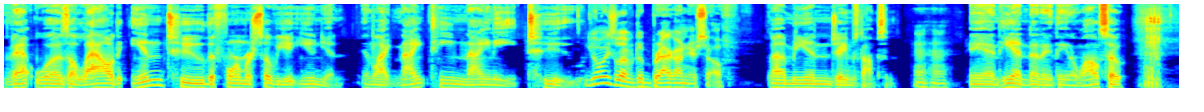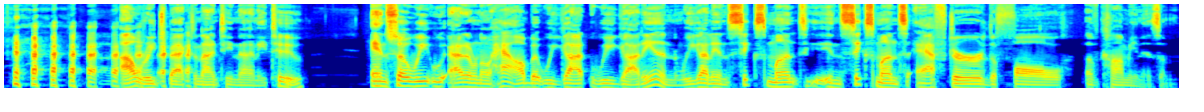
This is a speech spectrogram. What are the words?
that was allowed into the former Soviet Union in like 1992. You always love to brag on yourself. Uh, me and James Dobson. Mm-hmm. and he hadn't done anything in a while. So I'll reach back to 1992. And so we, we- I don't know how, but we got we got in. We got in six months in six months after the fall of communism.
